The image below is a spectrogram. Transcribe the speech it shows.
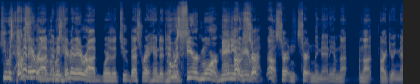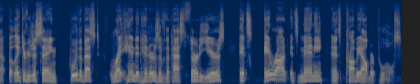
he was Him and Arod. I mean, most him feared. and Arod were the two best right-handed hitters. Who was feared more, Manny oh, or Arod? cer- oh, certain, certainly, Manny. I'm not, I'm not arguing that. But like, if you're just saying who are the best right-handed hitters of the past 30 years, it's Arod, it's Manny, and it's probably Albert Pujols.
